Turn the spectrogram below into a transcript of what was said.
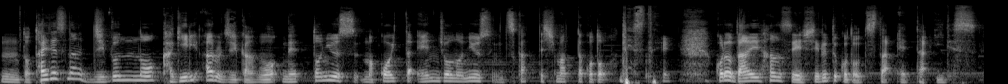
うんと大切な自分の限りある時間をネットニュース、まあ、こういった炎上のニュースに使ってしまったことですね。これを大反省しているということを伝えたいです。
